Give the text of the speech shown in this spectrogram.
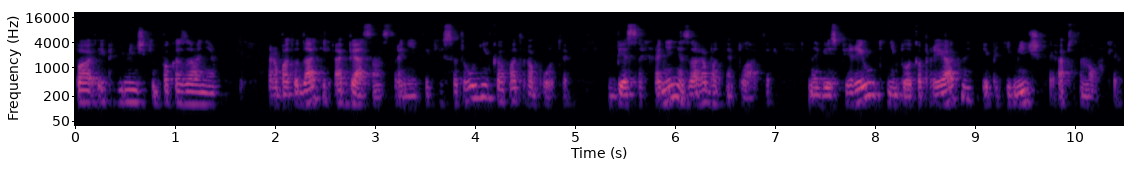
по эпидемическим показаниям, Работодатель обязан отстранить таких сотрудников от работы без сохранения заработной платы на весь период неблагоприятной эпидемической обстановки.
